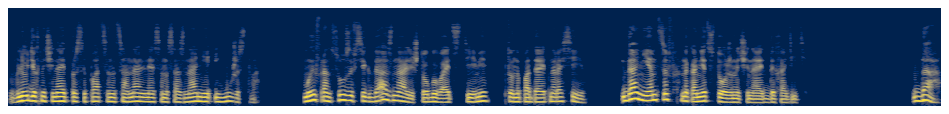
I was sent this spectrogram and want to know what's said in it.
В людях начинает просыпаться национальное самосознание и мужество. Мы, французы, всегда знали, что бывает с теми, кто нападает на Россию. Да, немцев, наконец, тоже начинает доходить. Да,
